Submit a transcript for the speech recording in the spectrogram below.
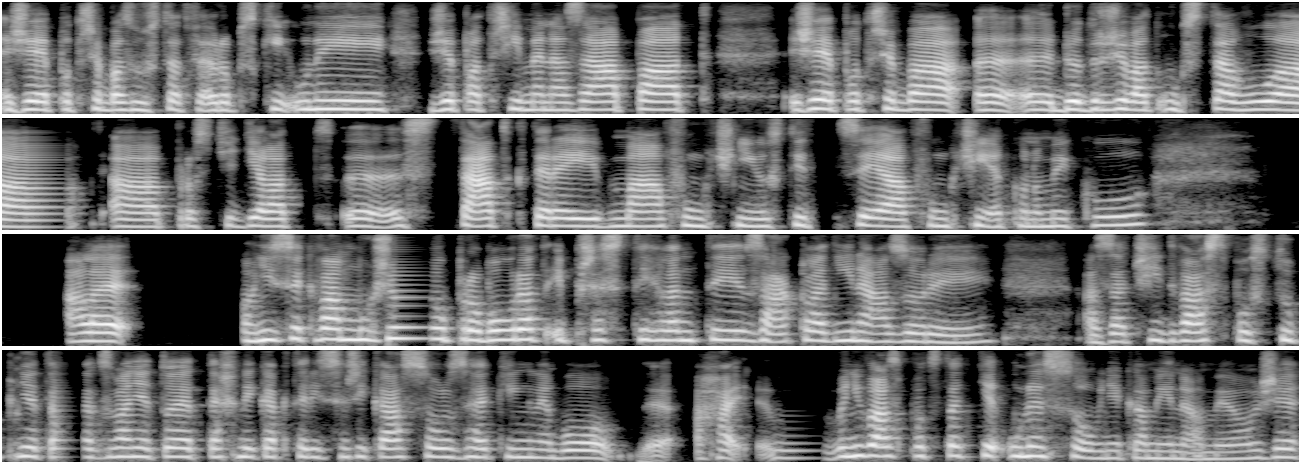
že je potřeba zůstat v Evropské unii, že patříme na západ, že je potřeba eh, dodržovat ústavu a, a prostě dělat eh, stát, který má funkční justici a funkční ekonomiku. Ale oni se k vám můžou probourat i přes tyhle ty základní názory a začít vás postupně, takzvaně to je technika, který se říká source hacking, nebo aha, oni vás v podstatě unesou někam jinam, jo? že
